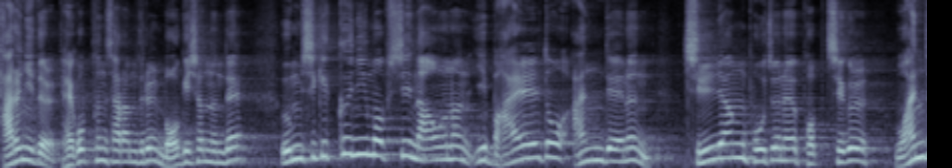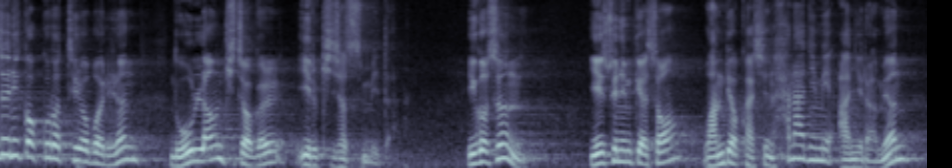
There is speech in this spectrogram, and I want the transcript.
다른 이들 배고픈 사람들을 먹이셨는데 음식이 끊임없이 나오는 이 말도 안 되는 질량 보존의 법칙을 완전히 거꾸로 틀어버리는 놀라운 기적을 일으키셨습니다. 이것은 예수님께서 완벽하신 하나님이 아니라면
